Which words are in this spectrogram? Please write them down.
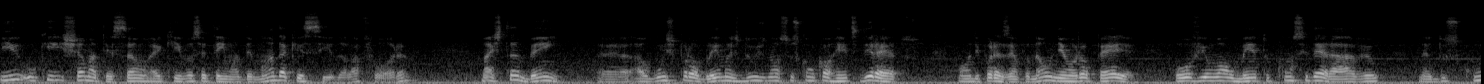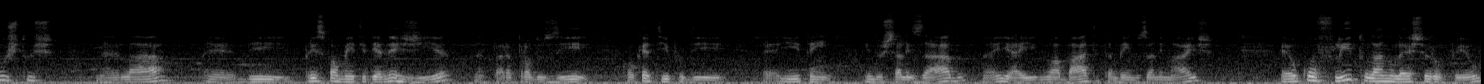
E o que chama atenção é que você tem uma demanda aquecida lá fora, mas também é, alguns problemas dos nossos concorrentes diretos, onde, por exemplo, na União Europeia, houve um aumento considerável né, dos custos né, lá, é, de, principalmente de energia, né, para produzir qualquer tipo de é, item industrializado, né, e aí no abate também dos animais. É, o conflito lá no leste europeu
